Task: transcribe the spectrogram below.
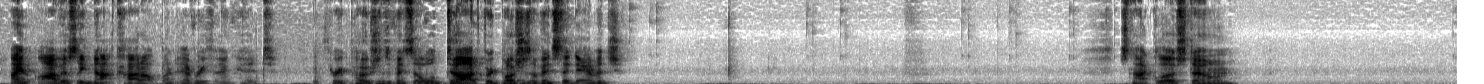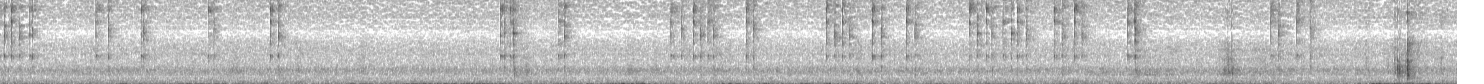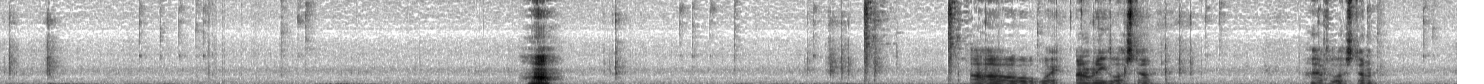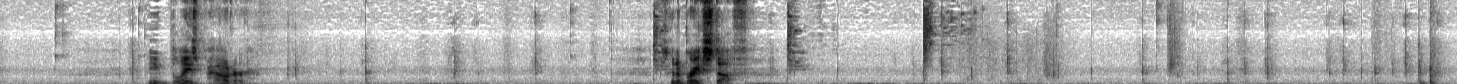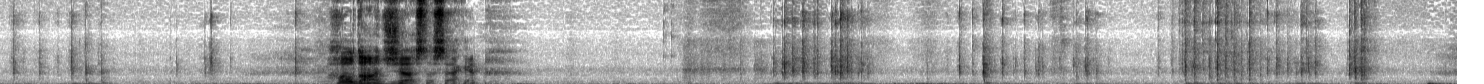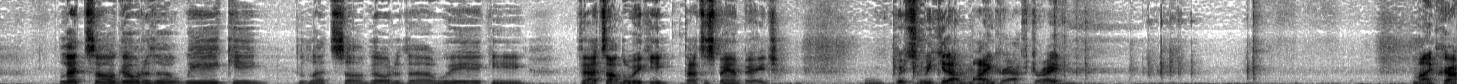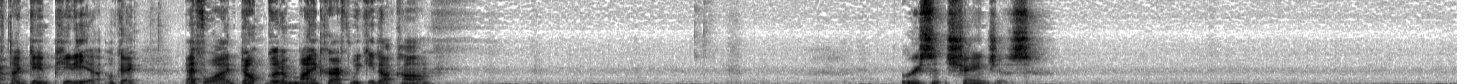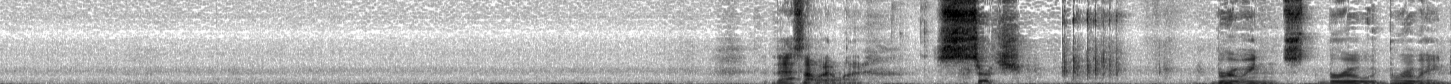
I am obviously not caught up on everything. Hint. Three potions of instant... Oh, well, duh! Three potions of instant damage. It's not glowstone. Huh. Oh, wait. I don't need glowstone. I have glowstone. I need blaze powder. It's gonna break stuff. Hold on just a second. Let's all go to the wiki. Let's all go to the wiki. That's not the wiki. That's a spam page. It's wiki.minecraft, right? Minecraft.gamepedia. Okay. FYI, don't go to minecraftwiki.com. Recent changes. That's not what I wanted. Search. Brewing. Brew. Brewing.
